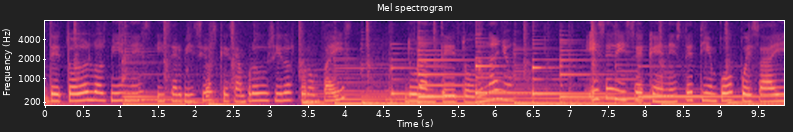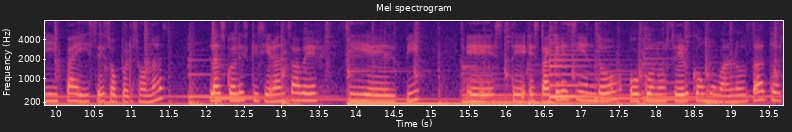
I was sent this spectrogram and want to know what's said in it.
de todos los bienes y servicios que sean producidos por un país durante todo un año. Y se dice que en este tiempo pues hay países o personas las cuales quisieran saber si el PIB este, está creciendo o conocer cómo van los datos,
